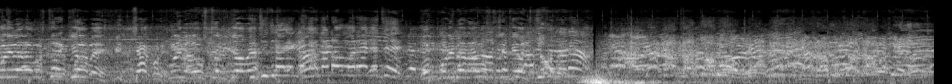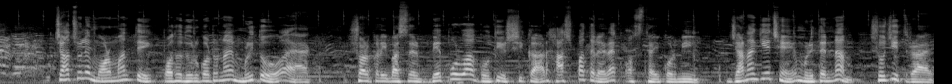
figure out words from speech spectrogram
পরিবার অবস্থার কি হবে? ইচ্ছা করে। পরিবার অবস্থার কি হবে? কিছুদিন আগে একটা দাদাও মারা গেছে। পরিবার অবস্থার কি হবে? কি হবে চাঁচলে মর্মান্তিক পথ দুর্ঘটনায় মৃত এক সরকারি বাসের বেপরোয়া গতির শিকার হাসপাতালের এক অস্থায়ী কর্মী। জানা গিয়েছে, মৃতের নাম সজিত রায়।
